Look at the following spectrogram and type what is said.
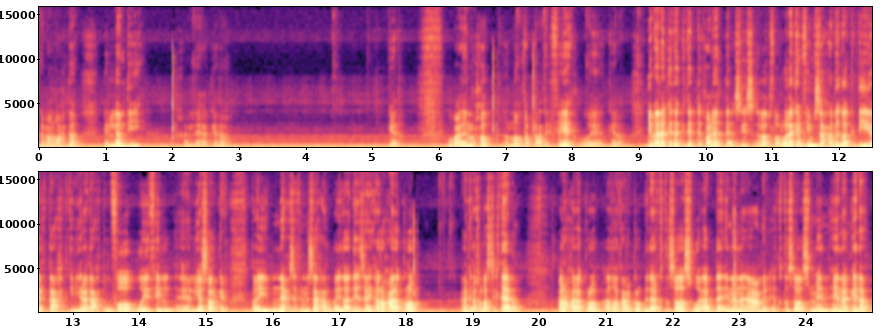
كمان واحدة. اللام دي خليها كده. كده. وبعدين نحط النقطة بتاعة الفاء وكده. يبقى أنا كده كتبت قناة تأسيس الأطفال ولكن في مساحة بيضاء كبير تحت كبيرة تحت وفوق وفي اليسار كده. طيب نحذف المساحة البيضاء دي إزاي؟ هروح على crop أنا كده خلصت كتابة. هروح على crop أضغط على crop ده اقتصاص وأبدأ إن أنا أعمل اقتصاص من هنا كده.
